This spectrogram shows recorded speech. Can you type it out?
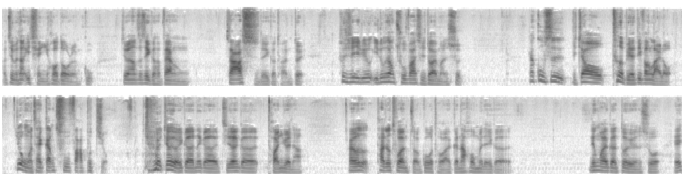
那基本上一前一后都有人顾，基本上这是一个很非常扎实的一个团队。所以其实一路一路上出发，其实都还蛮顺。那故事比较特别的地方来了，就我们才刚出发不久，就就有一个那个其中一个团员啊，他就他就突然转过头来跟他后面的一个另外一个队员说：“哎，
